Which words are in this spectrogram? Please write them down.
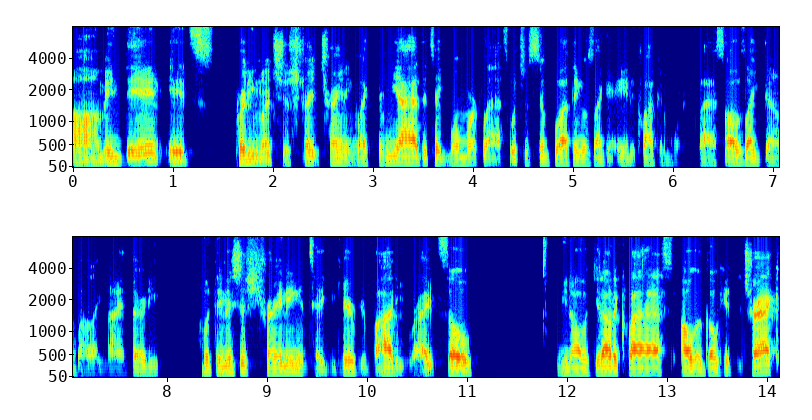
um, and then it's pretty much just straight training. Like for me, I had to take one more class, which was simple. I think it was like an eight o'clock in the morning class, so I was like done by like nine thirty. But then it's just training and taking care of your body, right? So, you know, I would get out of class, I would go hit the track,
